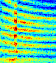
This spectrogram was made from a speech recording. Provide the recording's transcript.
Yeah.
